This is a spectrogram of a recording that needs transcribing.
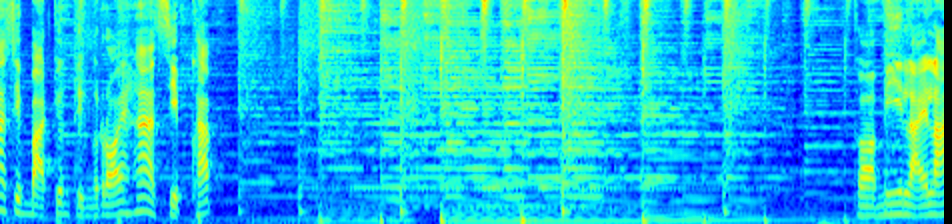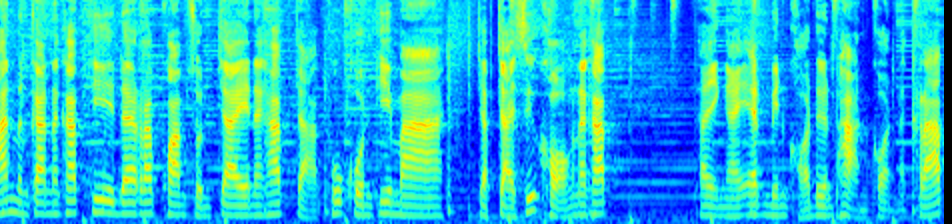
า 50 บาทจนถึง 150 ครับ ก็มีหลายร้านเหมือนกันนะครับ ที่ได้รับความสนใจนะครับ จากผู้คนที่มาจับจ่ายซื้อของนะครับ ถ้าอย่างไงแอดมินขอเดินผ่านก่อนนะครับ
